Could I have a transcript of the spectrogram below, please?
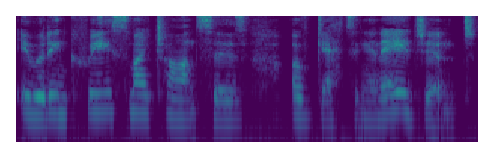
it would increase my chances of getting an agent.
